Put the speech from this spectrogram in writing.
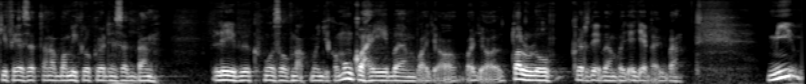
kifejezetten abban a mikrokörnyezetben lévők mozognak mondjuk a munkahelyében, vagy a, vagy a tanuló körzében, vagy egyebekben. Mi,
